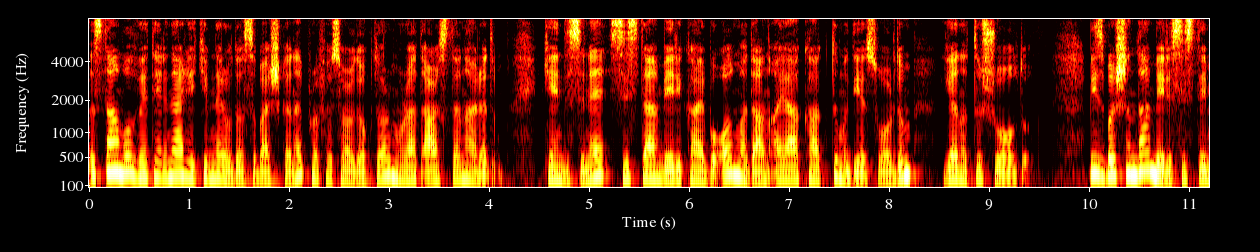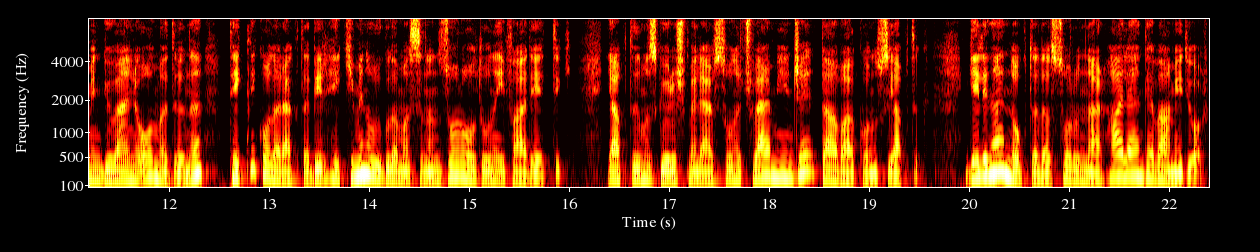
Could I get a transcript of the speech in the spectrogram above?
İstanbul Veteriner Hekimler Odası Başkanı Profesör Doktor Murat Arslan'ı aradım. Kendisine sistem veri kaybı olmadan ayağa kalktı mı diye sordum. Yanıtı şu oldu. Biz başından beri sistemin güvenli olmadığını, teknik olarak da bir hekimin uygulamasının zor olduğunu ifade ettik. Yaptığımız görüşmeler sonuç vermeyince dava konusu yaptık. Gelinen noktada sorunlar halen devam ediyor.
